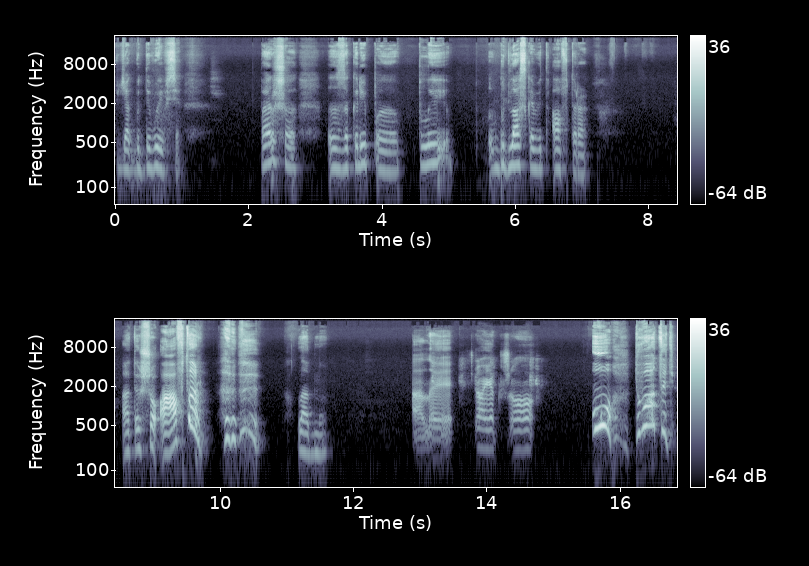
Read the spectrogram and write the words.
якби дивився. Перше, закріп е, пли, будь ласка, від автора. А ти що, автор? Ладно. Але що якщо. О! 20!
